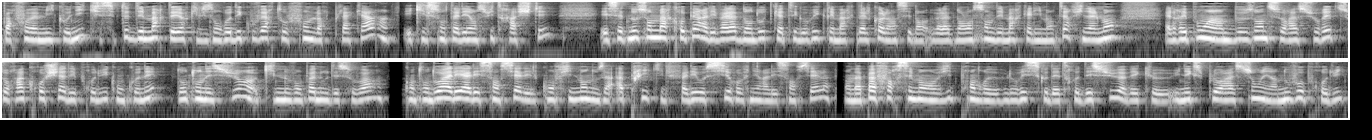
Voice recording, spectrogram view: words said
parfois même iconiques. C'est peut-être des marques d'ailleurs qu'ils ont redécouvertes au fond de leur placard et qu'ils sont allés ensuite racheter. Et cette notion de marque repère, elle est valable dans d'autres catégories que les marques d'alcool. Hein. C'est valable dans l'ensemble des marques alimentaires. Finalement, elle répond à un besoin de se rassurer, de se raccrocher à des produits qu'on connaît, dont on est sûr qu'ils ne vont pas nous décevoir. Quand on doit aller à l'essentiel, et le confinement nous a appris qu'il fallait aussi revenir à l'essentiel, on n'a pas forcément envie de prendre le risque d'être déçu avec euh, une exploration et un nouveau produit.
